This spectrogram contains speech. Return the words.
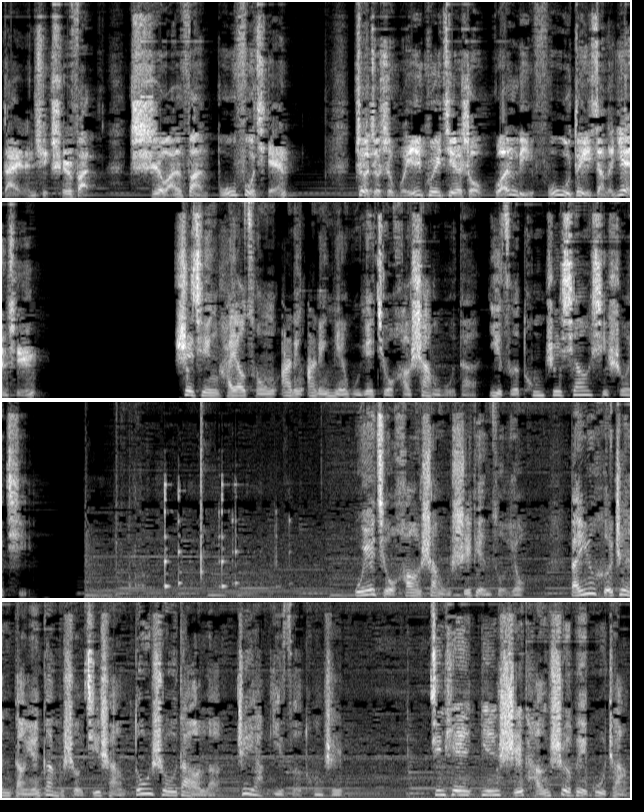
带人去吃饭，吃完饭不付钱。这就是违规接受管理服务对象的宴请。事情还要从二零二零年五月九号上午的一则通知消息说起。五月九号上午十点左右，白云河镇党员干部手机上都收到了这样一则通知：今天因食堂设备故障，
